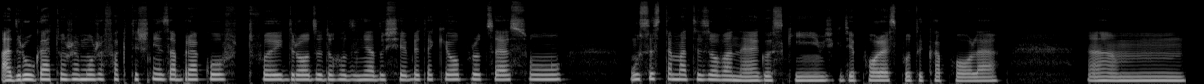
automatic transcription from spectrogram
a druga to, że może faktycznie zabrakło w Twojej drodze dochodzenia do siebie takiego procesu usystematyzowanego z kimś, gdzie pole spotyka pole. Um,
